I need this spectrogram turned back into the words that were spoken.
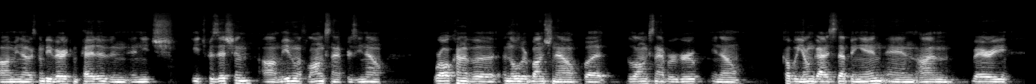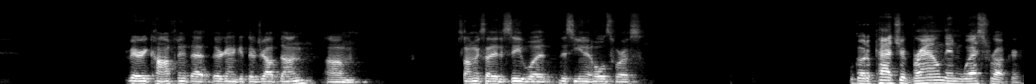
Um, you know, it's going to be very competitive in, in each each position. Um, even with long snappers, you know, we're all kind of a, an older bunch now, but the long snapper group, you know, a couple young guys stepping in, and I'm very, very confident that they're going to get their job done. Um, so I'm excited to see what this unit holds for us. We'll go to Patrick Brown, then Wes Rucker.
